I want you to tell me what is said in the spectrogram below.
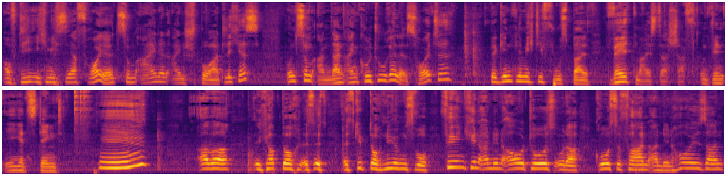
auf die ich mich sehr freue. Zum einen ein sportliches und zum anderen ein kulturelles. Heute beginnt nämlich die Fußball-Weltmeisterschaft. Und wenn ihr jetzt denkt, hm, aber ich habe doch, es, es, es gibt doch nirgendwo Fähnchen an den Autos oder große Fahnen an den Häusern.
